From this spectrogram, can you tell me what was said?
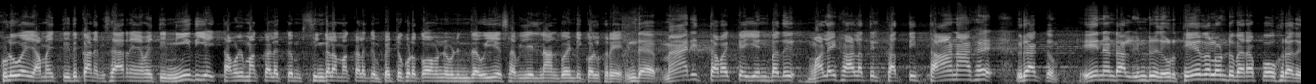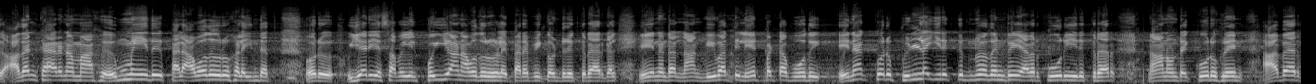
குழுவை அமைத்து இதுக்கான விசாரணை அமைத்து நீதியை தமிழ் மக்களுக்கும் சிங்கள மக்களுக்கும் பெற்றுக் கொடுக்க வேண்டும் இந்த உயர் சபையில் நான் வேண்டிக் கொள்கிறேன். இந்த மாரி தவக்கை என்பது மழை காலத்தில் கத்தி தானாக இறக்கும். ஏனென்றால் இன்று ஒரு தேர்தல் ஒன்று வரப்போகிறது. அதன் காரணமாக எம்மீது பல அவதூறுகளை இந்த ஒரு உயரிய சபையில் பொய்யான அவதூறுகளை பரப்பிக் கொண்டிருக்கிறார்கள். ஏனென்றால் நான் விபத்தில் ஏற்பட்ட போது எனக்கு ஒரு பிள்ளை இருக்கின்றது என்றே அவர் கூறியிருக்கிறார். நான் ஒன்றை கூறுகிறேன். அவர்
